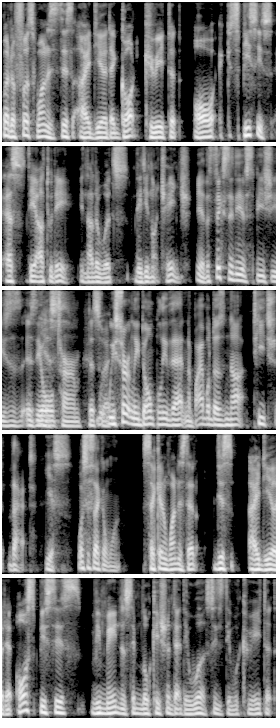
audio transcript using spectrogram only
But the first one is this idea that God created all species as they are today. In other words, they did not change. Yeah, the fixity of species is, is the Yes, old term. that's right. We certainly don't believe that, and the Bible does not teach that. Yes. What's the second one? Second one is that this idea that all species remain in the same location that they were since they were created.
